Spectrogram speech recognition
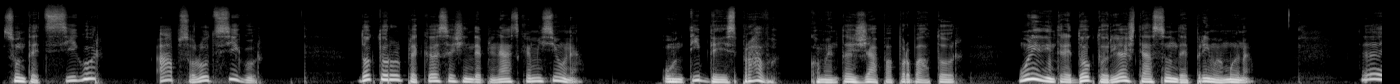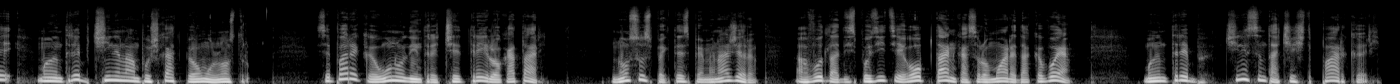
Sunteți sigur? Absolut sigur. Doctorul plecă să-și îndeplinească misiunea. Un tip de ispravă, comentă Jap aprobator. Unii dintre doctorii ăștia sunt de primă mână. Ei, mă întreb cine l-a împușcat pe omul nostru. Se pare că unul dintre cei trei locatari. Nu o suspectez pe menajeră. A avut la dispoziție 8 ani ca să-l omoare dacă voia. Mă întreb, cine sunt acești parcări?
